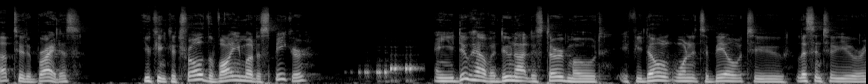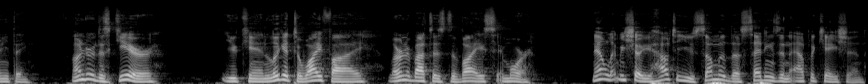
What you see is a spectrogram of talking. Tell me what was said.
up to the brightest. You can control the volume of the speaker. And you do have a do not disturb mode if you don't want it to be able to listen to you or anything. Under this gear, you can look at the Wi-Fi, learn about this device, and more. Now let me show you how to use some of the settings in the application.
